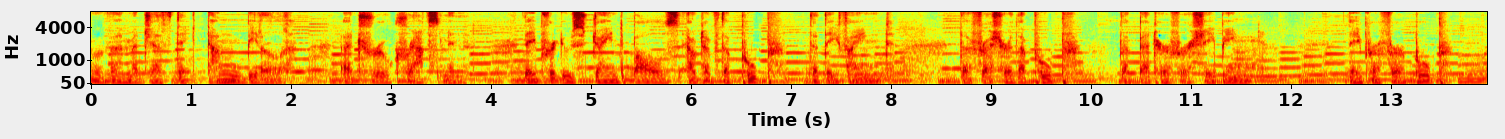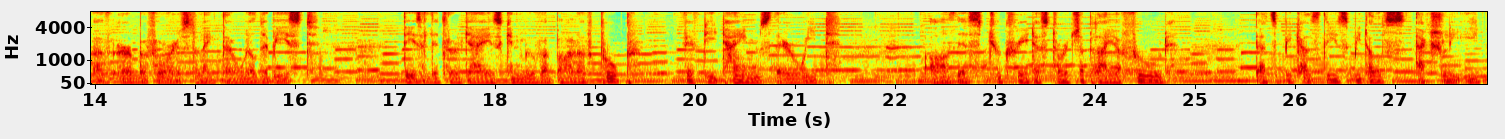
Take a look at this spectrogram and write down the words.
The majestic dung beetle, a true craftsman. They produce giant balls out of the poop that they find. The fresher the poop, the better for shaping. They prefer poop of herbivores like the wildebeest. These little guys can move a ball of poop 50 times their weight. All this to create a storage supply of food. That's because these beetles actually eat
